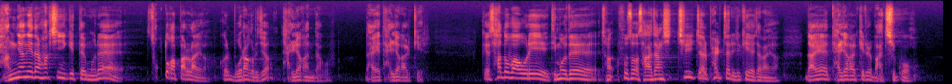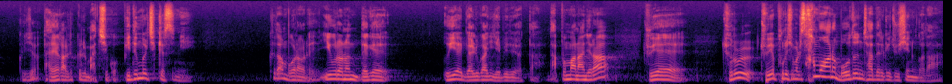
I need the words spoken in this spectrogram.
방향에 대한 확신이 있기 때문에 속도가 빨라요. 그걸 뭐라 그러죠? 달려간다고. 나의 달려갈 길. 그 사도 바울이 디모데 후서 4장 7절 8절 이렇게 하잖아요. 나의 달려갈 길을 마치고 그죠? 달려갈 길을 마치고 믿음을 지켰으니 그다음 뭐라 그래요? 이후로는 내게 의의 멸관이 예비되었다. 나뿐만 아니라 주의 주를 주의 부르심을 사모하는 모든 자들에게 주시는 거다.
